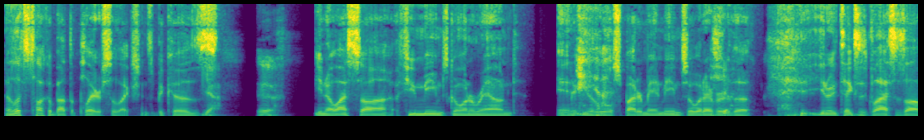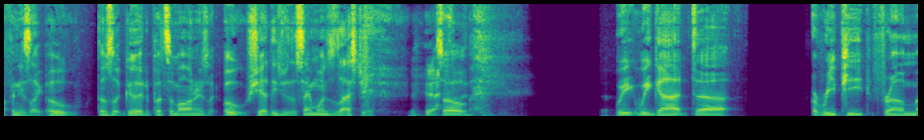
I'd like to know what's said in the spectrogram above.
now let's talk about the player selections because yeah, yeah. You know, I saw a few memes going around and you know, little Spider-Man memes or whatever. Yeah. The you know, he takes his glasses off and he's like, "Oh, those look good." He puts them on and he's like, "Oh shit, these are the same ones as last year." yeah. So we we got uh, a repeat from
